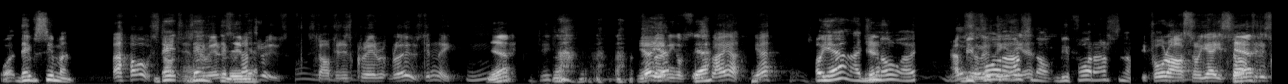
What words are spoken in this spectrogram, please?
Well, David Seaman. Oh, started his They- career at they- St yeah. Andrews. Started his career at Blues, didn't he? Mm, yeah. yeah, yeah. Birmingham Yeah. player, yeah. Oh yeah, I didn't Yeah. know. I, Absolutely, before yeah, yeah. Arsenal, before Arsenal, Before Arsenal, yeah, he started Yeah. his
